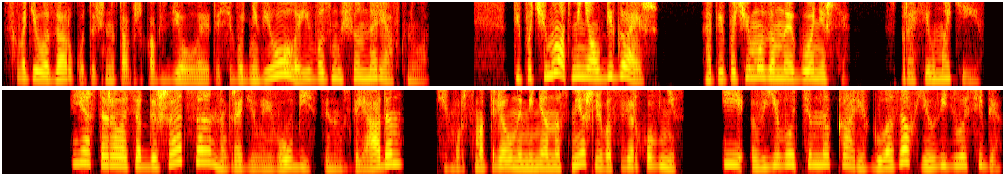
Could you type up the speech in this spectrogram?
Схватила за руку точно так же, как сделала это сегодня Виола, и возмущенно рявкнула. «Ты почему от меня убегаешь?» «А ты почему за мной гонишься?» — спросил Макеев. Я старалась отдышаться, наградила его убийственным взглядом. Тимур смотрел на меня насмешливо сверху вниз, и в его темнокарих глазах я увидела себя,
